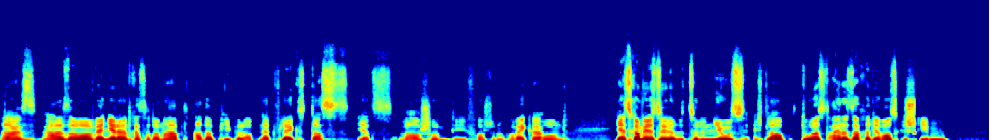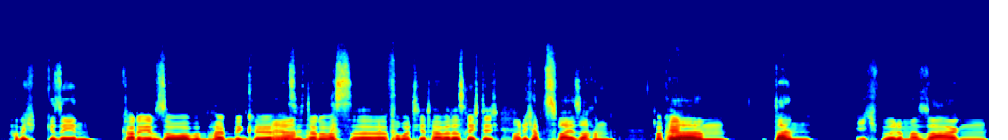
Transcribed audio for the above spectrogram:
Nice, ähm, ja. Also, wenn ihr da Interesse dran habt, Other People auf Netflix, das jetzt war auch schon die Vorstellung vorweg. Ja. Und jetzt kommen wir zu, zu den News. Ich glaube, du hast eine Sache dir rausgeschrieben, habe ich gesehen. Gerade eben so mit einem halben Winkel, Ja. als ich da noch was äh, formatiert habe. Das ist richtig. Und ich habe zwei Sachen. Okay. Ähm, dann, ich würde mal sagen,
